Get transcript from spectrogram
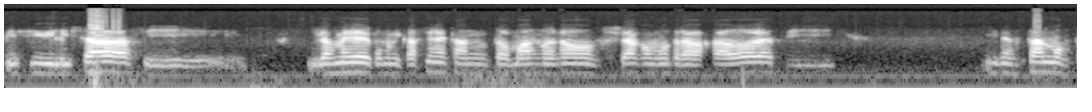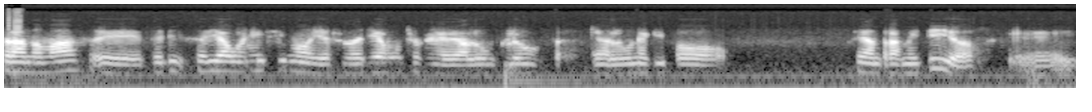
visibilizadas y, los medios de comunicación están tomándonos ya como trabajadoras y, y nos están mostrando más, eh, sería, buenísimo y ayudaría mucho que algún club, algún equipo sean transmitidos, que,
